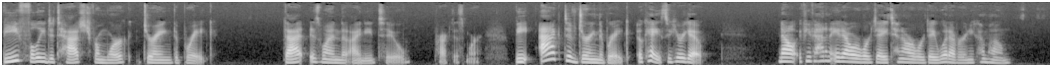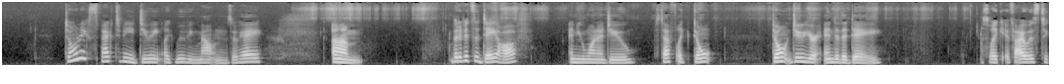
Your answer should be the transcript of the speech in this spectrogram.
Be fully detached from work during the break. That is one that I need to practice more. Be active during the break. Okay, so here we go. Now, if you've had an eight hour workday, 10 hour workday, whatever, and you come home, don't expect to be doing like moving mountains, okay? Um, but if it's a day off and you want to do stuff, like don't don't do your end of the day. So like if I was to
